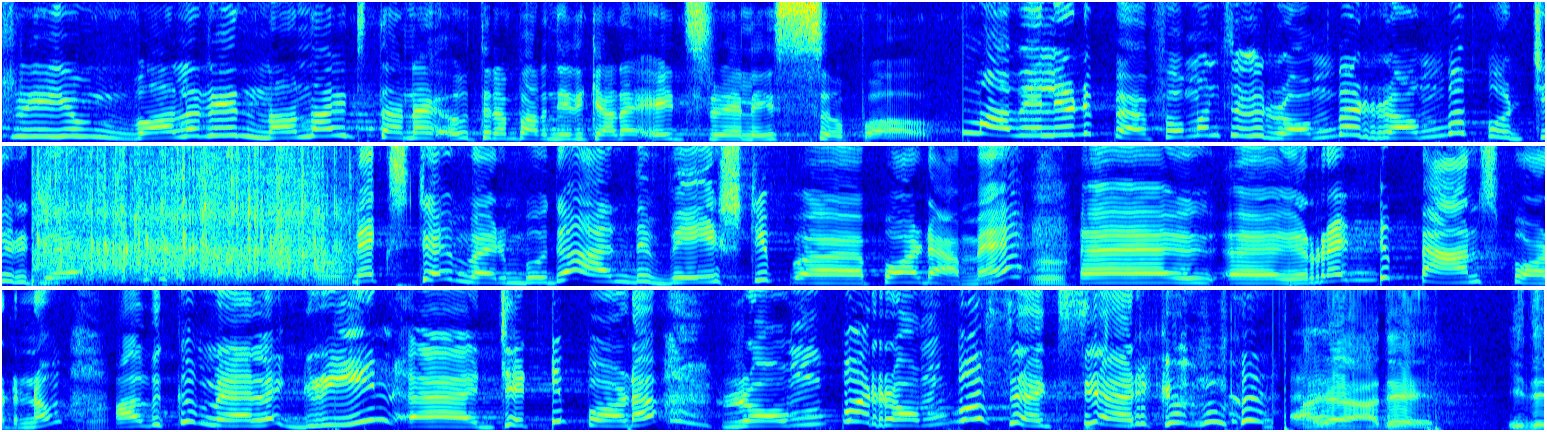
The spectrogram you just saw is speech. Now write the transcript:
ത്രീയും വളരെ നന്നായിട്ട് തന്നെ ഉത്തരം പറഞ്ഞിരിക്കുകയാണ് ഇറ്റ്സ് റിയലി സൂപ്പർ மாவேலியோட பெர்ஃபார்மன்ஸ் ரொம்ப ரொம்ப பிடிச்சிருக்கு நெக்ஸ்ட் டைம் வரும்போது அந்த வேஷ்டி அஹ், போடாம ரெட் பேண்ட்ஸ் போடணும் அதுக்கு மேல கிரீன் ஜெட்டி போட ரொம்ப ரொம்ப செக்ஸியா இருக்கும் അതെ അതെ ഇത്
